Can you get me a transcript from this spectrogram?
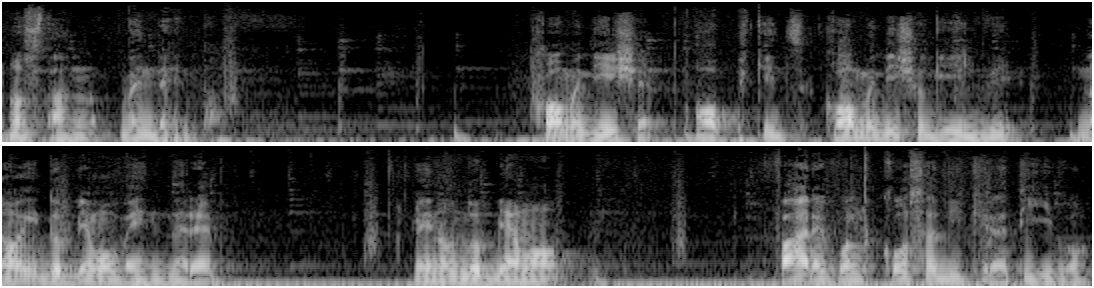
non stanno vendendo. Come dice Hopkins, come dice Ogilvy, noi dobbiamo vendere, noi non dobbiamo fare qualcosa di creativo,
